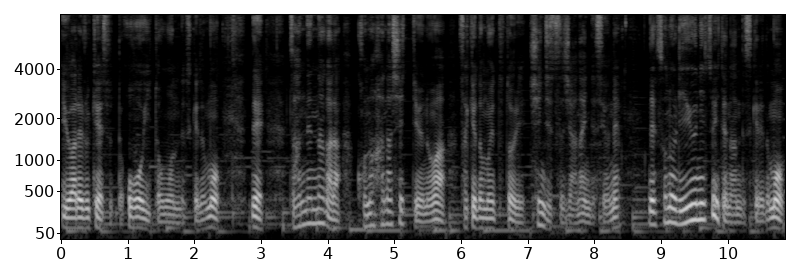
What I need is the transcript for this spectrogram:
言われるケースって多いと思うんですけどもで残念ながらこの話っていうのは先ほども言った通り真実じゃないんですよね。でその理由についてなんですけれども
